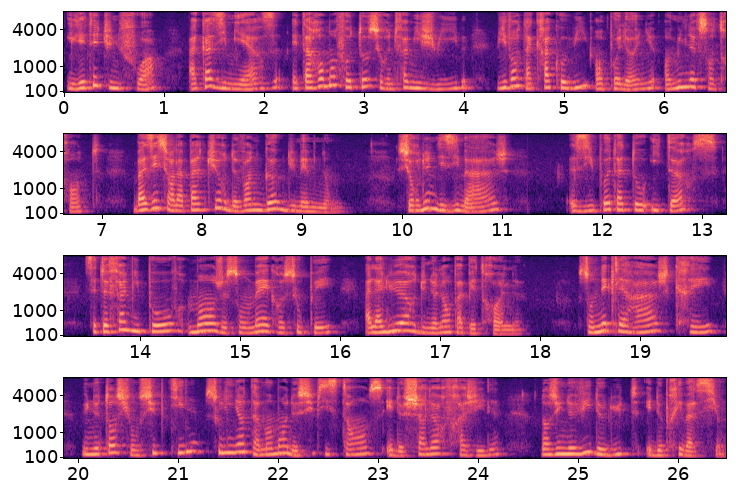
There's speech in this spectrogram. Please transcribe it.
Il était une fois, à Kazimierz, est un roman photo sur une famille juive vivant à Cracovie en Pologne en 1930, basé sur la peinture de Van Gogh du même nom. Sur l'une des images, The Potato Eaters, cette famille pauvre mange son maigre souper à la lueur d'une lampe à pétrole. Son éclairage crée une tension subtile soulignant un moment de subsistance et de chaleur fragile dans une vie de lutte et de privation.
